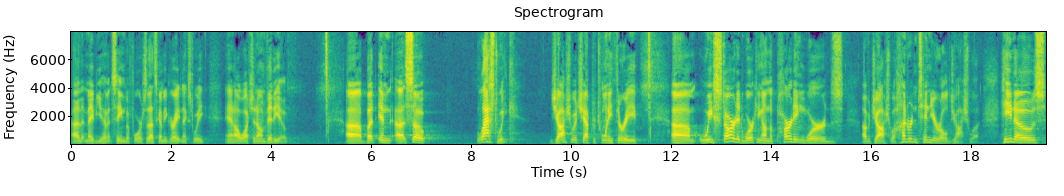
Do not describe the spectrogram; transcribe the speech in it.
uh, that maybe you haven't seen before. So that's going to be great next week. And I'll watch it on video. Uh, but in, uh, so last week, Joshua chapter 23, um, we started working on the parting words of Joshua, 110 year old Joshua. He knows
